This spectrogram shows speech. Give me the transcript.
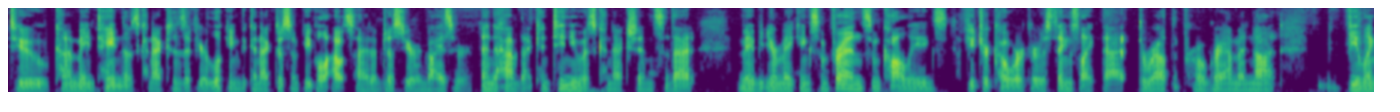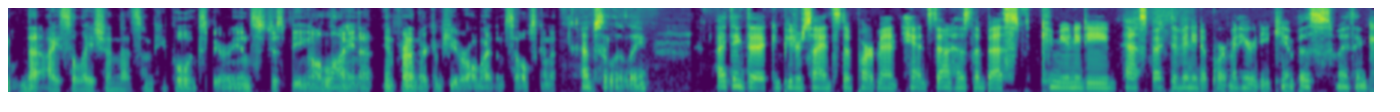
to kind of maintain those connections if you're looking to connect to some people outside of just your advisor and to have that continuous connection so that maybe you're making some friends, some colleagues, future coworkers, things like that throughout the program and not feeling that isolation that some people experience just being online at, in front of their computer all by themselves kind of absolutely. I think the computer science department hands down has the best community aspect of any department here at ecampus i think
